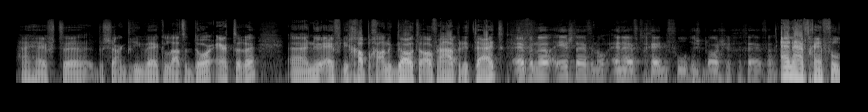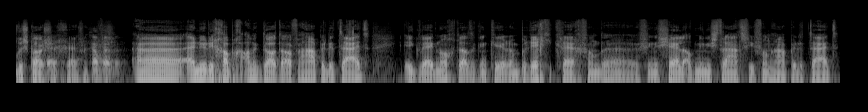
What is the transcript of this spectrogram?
Hij heeft uh, de zaak drie weken laten doorerteren. Uh, nu even die grappige anekdote over HP de Tijd. Even, eerst even nog. En hij heeft geen full disclosure gegeven. En hij heeft geen full disclosure okay, gegeven. Ga verder. Uh, en nu die grappige anekdote over HP de Tijd. Ik weet nog dat ik een keer een berichtje kreeg van de financiële administratie van HP de Tijd.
